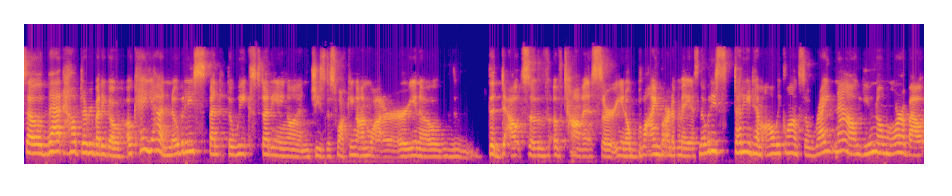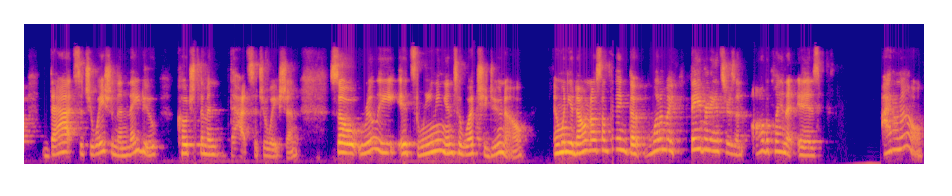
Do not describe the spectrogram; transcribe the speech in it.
So that helped everybody go, okay, yeah, nobody spent the week studying on Jesus walking on water or, you know, the, the doubts of, of Thomas or, you know, blind Bartimaeus. Nobody studied him all week long. So right now, you know more about that situation than they do. Coach them in that situation. So really, it's leaning into what you do know. And when you don't know something, the one of my favorite answers on all the planet is, I don't know,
